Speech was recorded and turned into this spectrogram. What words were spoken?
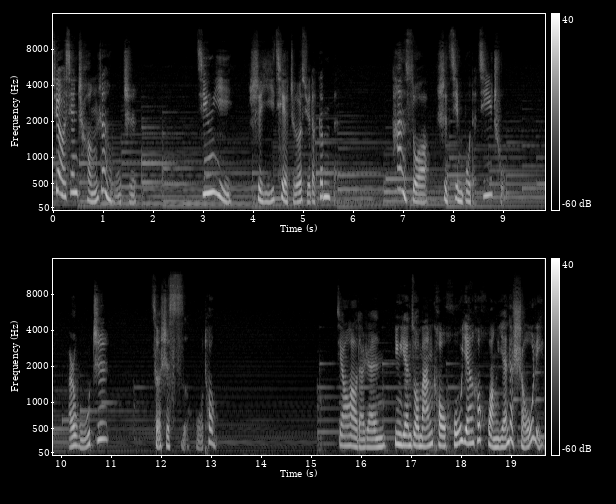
就要先承认无知。经义是一切哲学的根本，探索是进步的基础，而无知，则是死胡同。骄傲的人宁愿做满口胡言和谎言的首领，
